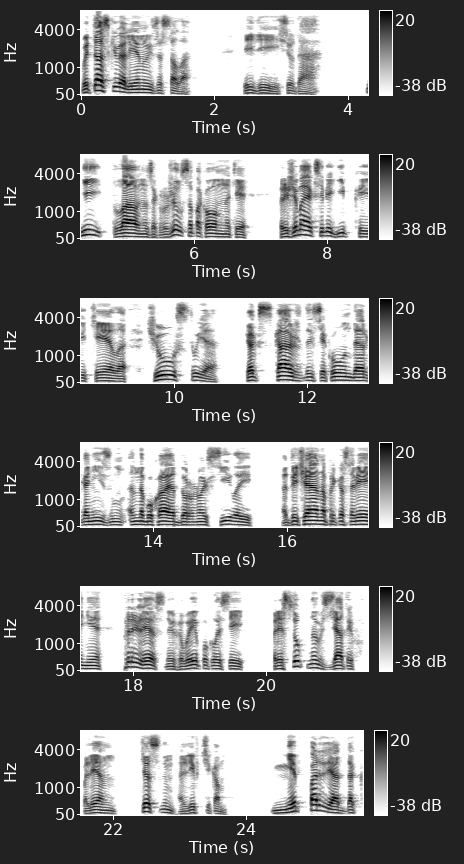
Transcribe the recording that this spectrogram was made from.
вытаскивая Лену из-за стола. Иди сюда. И плавно закружился по комнате, прижимая к себе гибкое тело, чувствуя, как с каждой секунды организм набухает дурной силой, отвечая на прикосновение прелестных выпуклостей, преступно взятых в плен тесным лифчиком. Непорядок.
